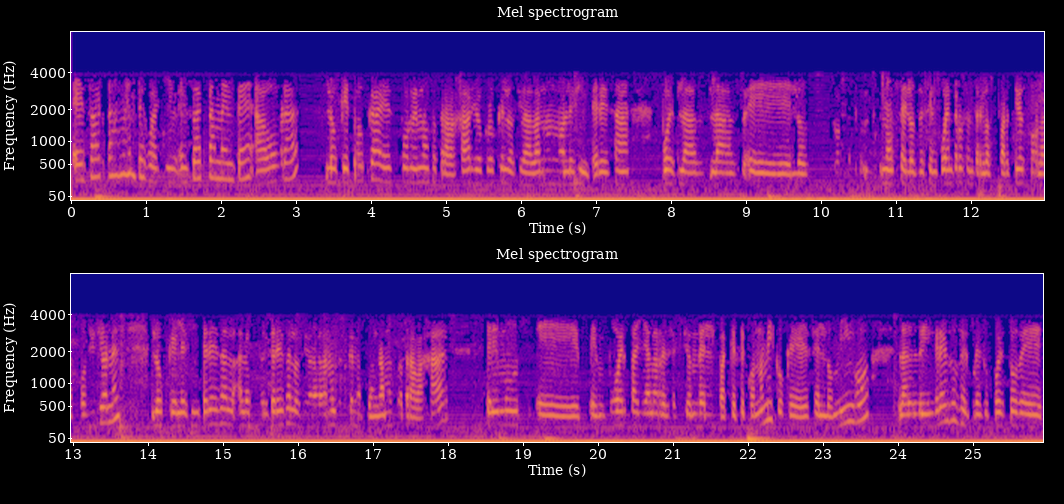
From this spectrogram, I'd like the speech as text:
Exactamente, Joaquín, exactamente. Ahora lo que toca es ponernos a trabajar. Yo creo que a los ciudadanos no les interesa, pues las, las, eh, los no sé, los desencuentros entre los partidos por las posiciones. Lo que les interesa, a lo que les interesa a los ciudadanos es que nos pongamos a trabajar, tenemos eh, en puerta ya la recepción del paquete económico, que es el domingo, la de ingresos, el presupuesto de,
